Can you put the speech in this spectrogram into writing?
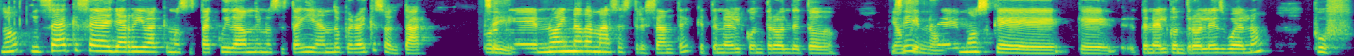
¿no? Quien sea que sea allá arriba que nos está cuidando y nos está guiando, pero hay que soltar. Porque no hay nada más estresante que tener el control de todo. Y aunque creemos que, que, tener el control es bueno, puff,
